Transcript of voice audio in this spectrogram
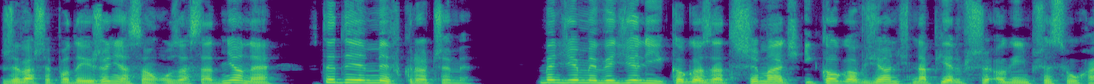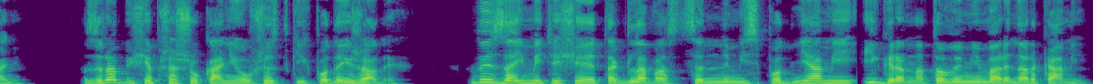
że wasze podejrzenia są uzasadnione, wtedy my wkroczymy. Będziemy wiedzieli, kogo zatrzymać i kogo wziąć na pierwszy ogień przesłuchań. Zrobi się przeszukanie u wszystkich podejrzanych. Wy zajmiecie się tak dla was cennymi spodniami i granatowymi marynarkami.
